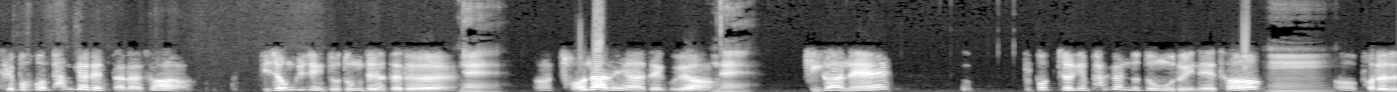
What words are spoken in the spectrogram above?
대법원 판결에 따라서 비정규직 노동자들을 네. 어, 전환해야 되고요. 네. 기간에 그 불법적인 파견 노동으로 인해서 음. 어, 벌어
